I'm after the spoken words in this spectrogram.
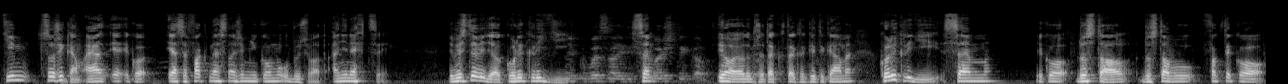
tím, co říkám, a já, jako, já se fakt nesnažím nikomu ubližovat, ani nechci. Kdybyste viděl, kolik lidí když Jsem-. Jo, jo, dobře, tak, tak taky tykáme. Kolik lidí jsem jako dostal do stavu fakt jako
